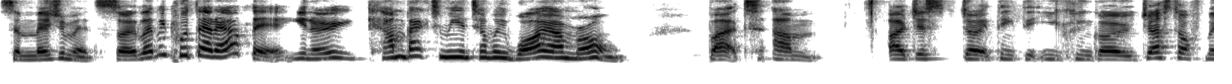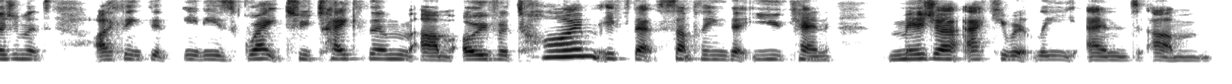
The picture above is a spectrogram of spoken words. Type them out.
some measurements. So let me put that out there. You know, come back to me and tell me why I'm wrong. But um, I just don't think that you can go just off measurements. I think that it is great to take them um, over time if that's something that you can measure accurately and um,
